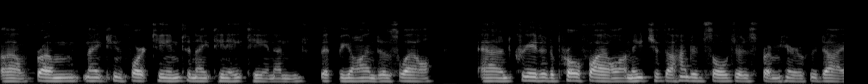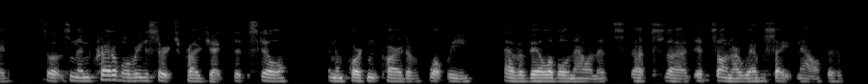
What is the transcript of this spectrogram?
uh, from 1914 to 1918 and bit beyond as well, and created a profile on each of the 100 soldiers from here who died. So it's an incredible research project that's still an important part of what we have available now, and it's that's uh, it's on our website now, the,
